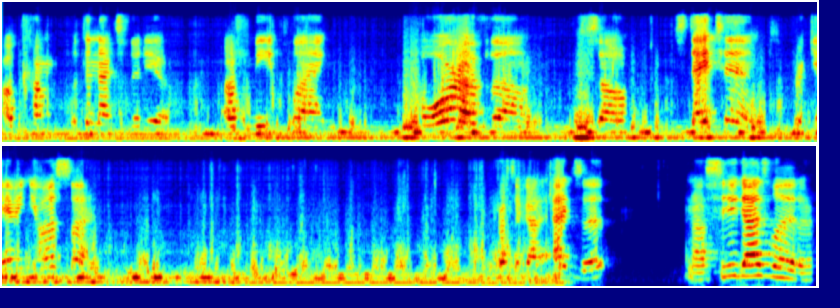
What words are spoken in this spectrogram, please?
I'll come with the next video of me playing four of them. So stay tuned for Gaming USA. First I gotta exit, and I'll see you guys later.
